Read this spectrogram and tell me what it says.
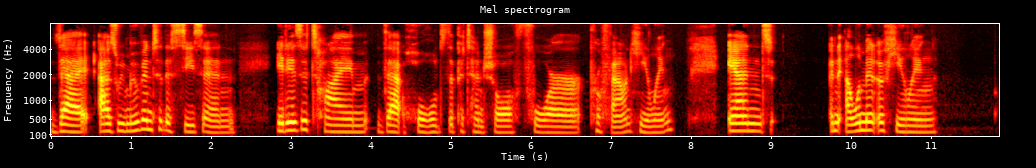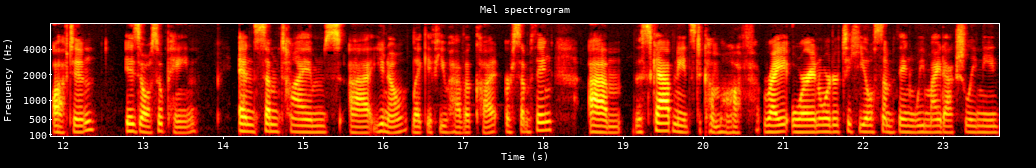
that as we move into the season, it is a time that holds the potential for profound healing and an element of healing often is also pain. And sometimes, uh, you know, like if you have a cut or something, um, the scab needs to come off, right? Or in order to heal something, we might actually need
